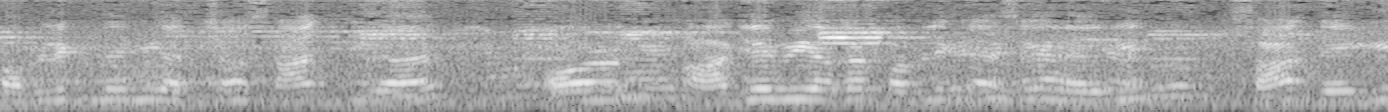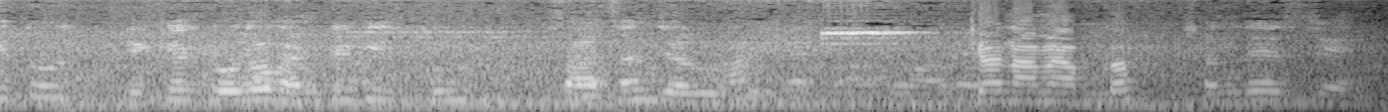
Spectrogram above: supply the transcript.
पब्लिक ने भी अच्छा साथ दिया है और आगे भी अगर पब्लिक ऐसे ही रहेगी साथ देगी तो एक एक दो दो घंटे की छूट शासन ज़रूर देगी। क्या नाम है आपका? संदेश जी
